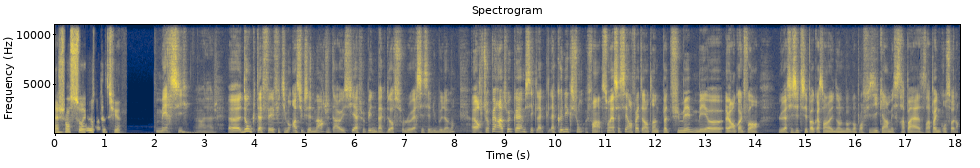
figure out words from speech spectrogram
La chance sourit aux audacieux. Merci. Euh, donc t'as fait effectivement un succès de marge, et t'as réussi à choper une backdoor sur le RCC du bonhomme. Alors tu repères un truc quand même, c'est que la, connexion, enfin son RCC en fait est en train de pas de fumer, mais euh, alors encore une fois. hein, le RCC, tu sais pas quoi ça dans, le- dans le plan physique, hein, mais ce sera pas, ça sera pas une console. hein.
